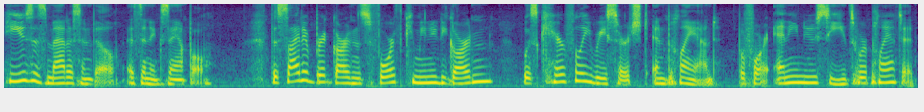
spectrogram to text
He uses Madisonville as an example. The site of Brick Garden's fourth community garden was carefully researched and planned before any new seeds were planted.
